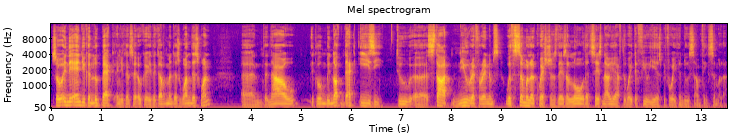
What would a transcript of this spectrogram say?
So in the end, you can look back and you can say, okay, the government has won this one, and now it will be not that easy to uh, start new referendums with similar questions. There's a law that says now you have to wait a few years before you can do something similar.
